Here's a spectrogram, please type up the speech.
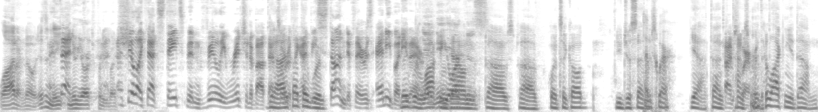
Well, I don't know. Isn't New, That- New York's pretty much. I feel like that state's been really rigid about that Yeah, I sort of thought thing. they I'd be were- stunned if there was anybody they there. were Yeah, locking York down, is- uh, uh, what's it called? You just said Times it. Square. Yeah, Ti- Times, Times Square. Square. They're locking it down.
